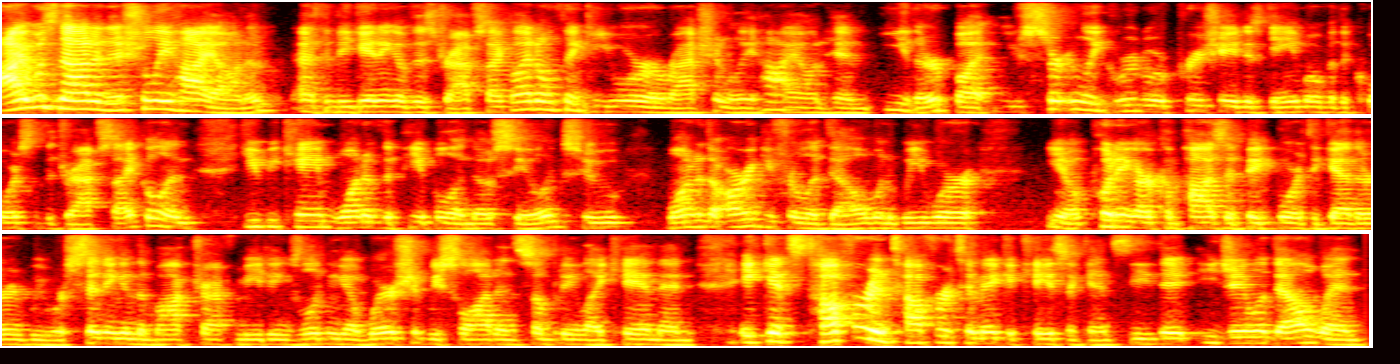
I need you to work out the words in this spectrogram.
I was not initially high on him at the beginning of this draft cycle. I don't think you were irrationally high on him either, but you certainly grew to appreciate his game over the course of the draft cycle. And you became one of the people in those ceilings who wanted to argue for Liddell when we were, you know, putting our composite big board together and we were sitting in the mock draft meetings looking at where should we slot in somebody like him. And it gets tougher and tougher to make a case against EJ Liddell when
